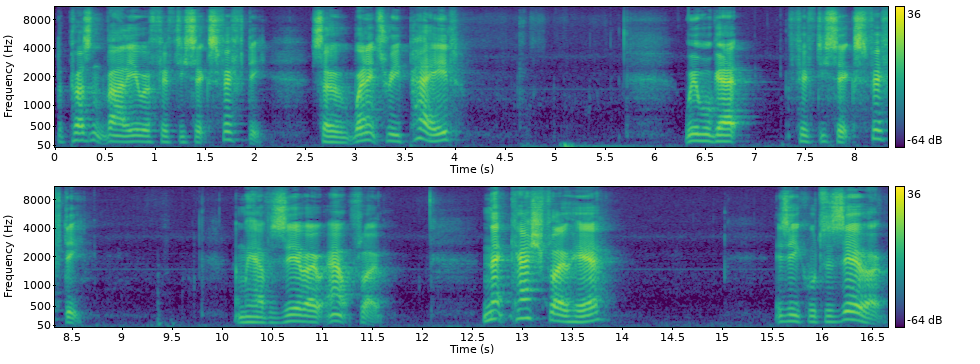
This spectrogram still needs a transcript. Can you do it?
the present value of 56.50. So when it's repaid, we will get 56.50 and we have zero outflow. Net cash flow here is equal to zero.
